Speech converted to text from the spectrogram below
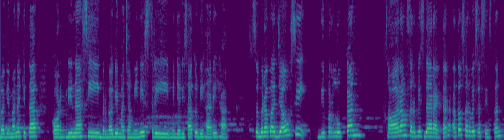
Bagaimana kita koordinasi berbagai macam ministry menjadi satu di hari H. Seberapa jauh sih diperlukan seorang service director atau service assistant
